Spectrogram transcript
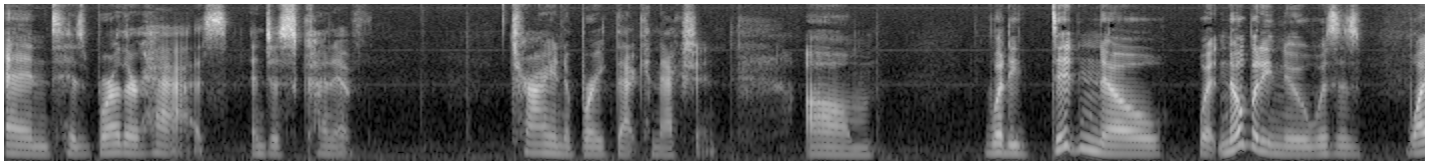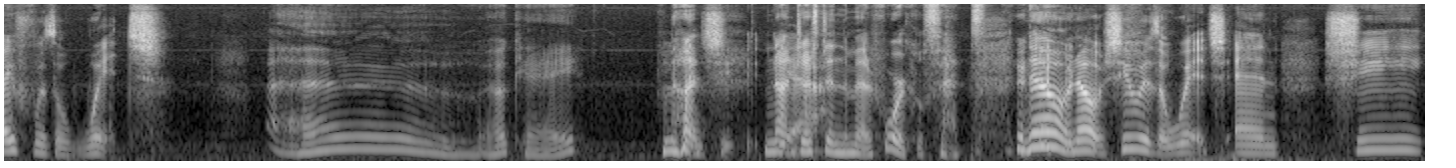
And his brother has and just kind of trying to break that connection. Um what he didn't know, what nobody knew was his wife was a witch. Oh, okay. Not she not yeah. just in the metaphorical sense. no, no, she was a witch and she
